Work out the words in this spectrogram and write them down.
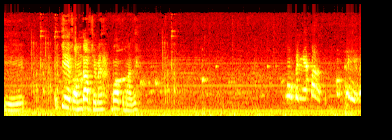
เอ๊ะไอ้เจคอมดับใช่ไหมบอกกูมาสิ มึงเป็นไงบ้างของเทไหม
